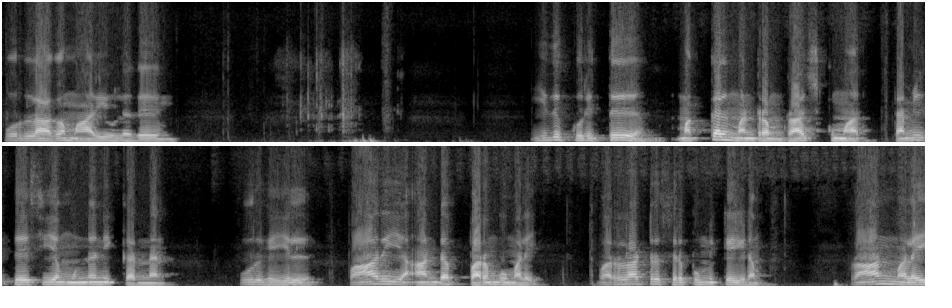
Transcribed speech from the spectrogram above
பொருளாக மாறியுள்ளது. இது குறித்து மக்கள் மன்றம் ராஜ்குமார் தமிழ் தேசிய முன்னணி கர்ணன் கூறுகையில் பாரிய ஆண்ட பரம்புமலை வரலாற்று சிறப்புமிக்க இடம். பிரான்மலை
